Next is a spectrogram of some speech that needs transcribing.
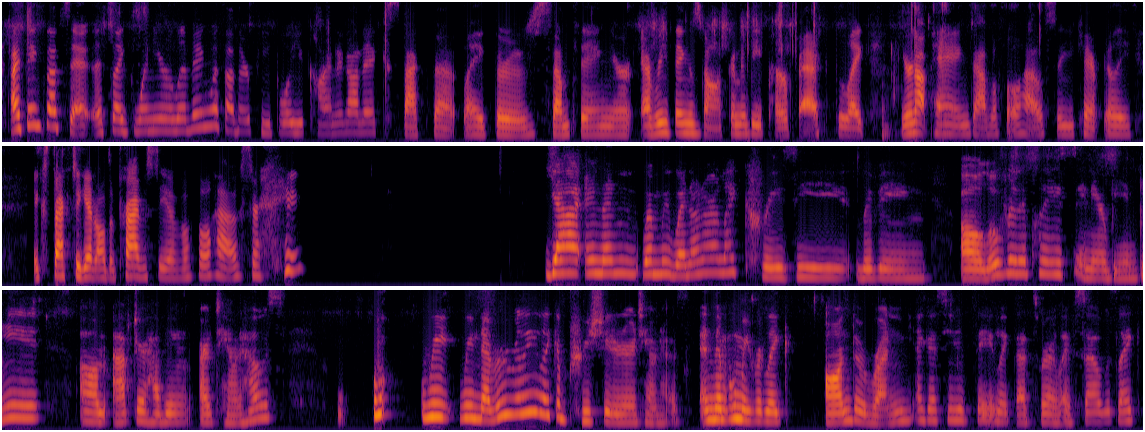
I think that's it. It's like when you're living with other people, you kind of got to expect that, like, there's something, you're, everything's not going to be perfect. Like, you're not paying to have a full house, so you can't really expect to get all the privacy of a full house, right? Yeah, and then when we went on our like crazy living all over the place in Airbnb, um, after having our townhouse, we we never really like appreciated our townhouse. And then when we were like on the run, I guess you could say, like that's where our lifestyle was like.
